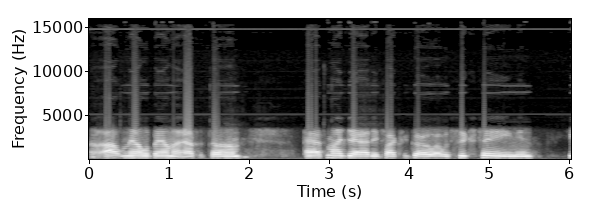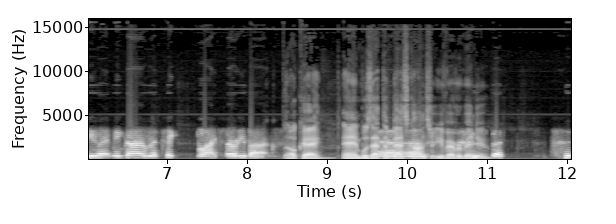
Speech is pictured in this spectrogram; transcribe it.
out in Alabama at the time. Asked my dad if I could go. I was 16 and he let me go and the ticket was like 30 bucks. Okay. And was that the best And- concert you've ever been to? But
